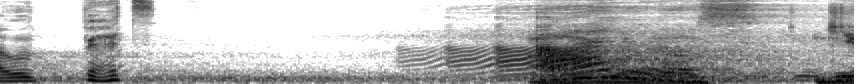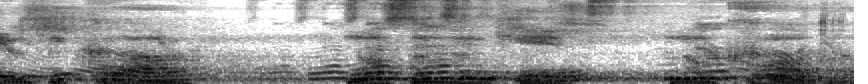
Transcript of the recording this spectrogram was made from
I'll bet. Alos, Yukiko, Nosunkis, Nokoto.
